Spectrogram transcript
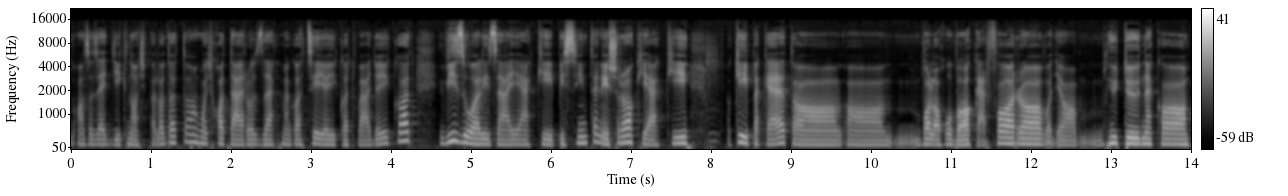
az az egyik nagy feladata, hogy határozzák meg a céljaikat, vágyaikat, vizualizálják képi szinten, és rakják ki a képeket a, a valahova, akár falra, vagy a hűtőnek a,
